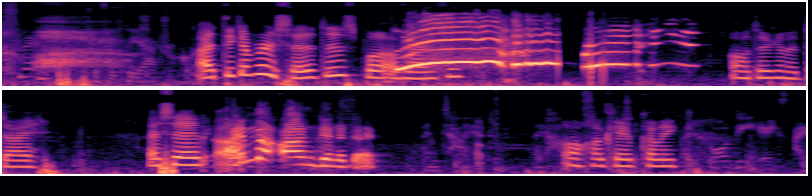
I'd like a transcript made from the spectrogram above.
flair for the theatrical. I think I've already said this, but. Oh, they're gonna die. I said. Uh, I'm not, I'm gonna die. I'm tired. My oh, okay, I'm coming. body aches. I'm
